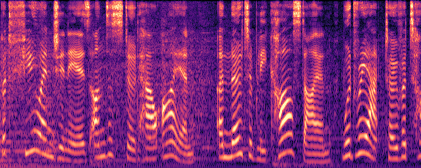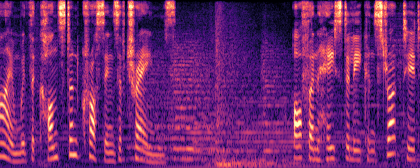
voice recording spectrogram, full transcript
But few engineers understood how iron, and notably cast iron, would react over time with the constant crossings of trains. Often hastily constructed,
